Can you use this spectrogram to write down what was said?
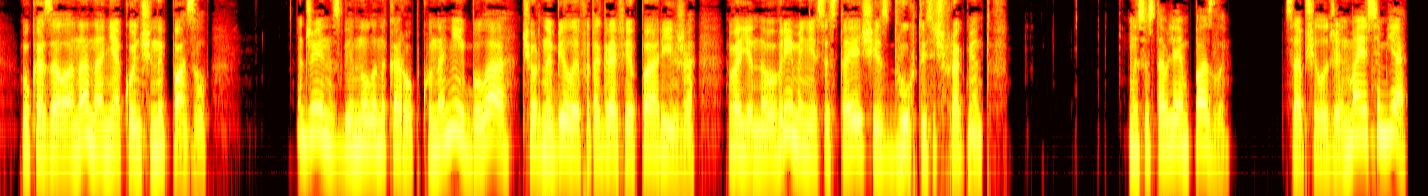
— указала она на неоконченный пазл. Джейн взглянула на коробку. На ней была черно-белая фотография Парижа, военного времени, состоящая из двух тысяч фрагментов. «Мы составляем пазлы», — сообщила Джейн. «Моя семья.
